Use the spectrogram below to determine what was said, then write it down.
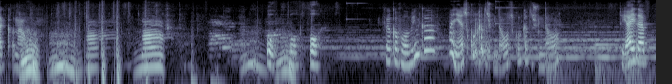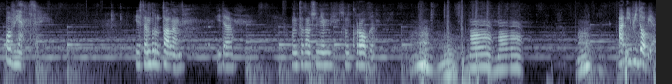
Tak na oko. O, o, o. Tylko wołowinka? A nie, skórka też mi dało, skórka też mi dało. To ja idę po więcej. Jestem brutalem. Idę. Moim przeznaczeniem są krowy. A i widzowie.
